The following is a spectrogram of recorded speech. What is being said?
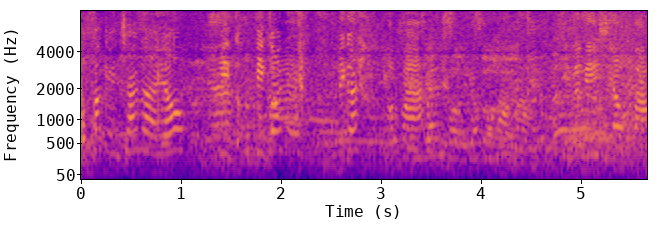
오빠 괜찮아요? 비거 비거네 비거 오빠 인도네시아 오빠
